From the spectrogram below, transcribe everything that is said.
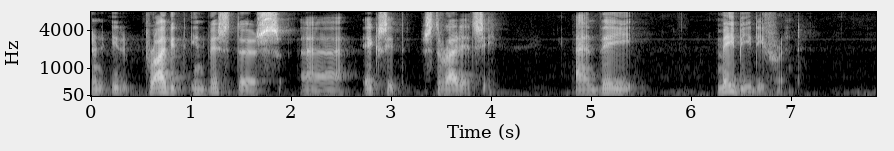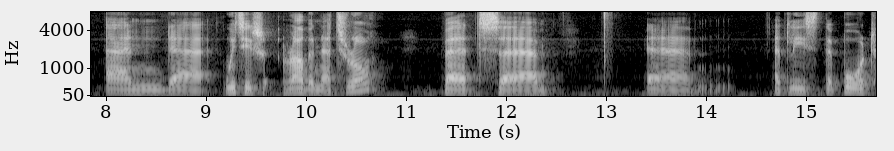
in private investors uh, exit strategy, and they may be different, and uh, which is rather natural, but. Um, um at least the board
